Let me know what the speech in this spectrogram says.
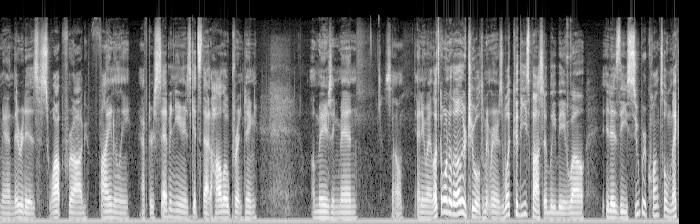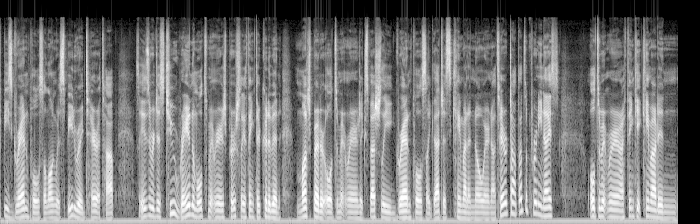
man, there it is. Swap Frog finally, after seven years, gets that holo printing. Amazing, man. So, anyway, let's go into the other two Ultimate Rares. What could these possibly be? Well, it is the Super Quantal Mech Beast Grampulse along with Speedroid Terrortop. So these were just two random ultimate rares. Personally, I think there could have been much better ultimate rares, especially Grampulse. Like that just came out of nowhere. Now Terrortop, that's a pretty nice ultimate rare. I think it came out in.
